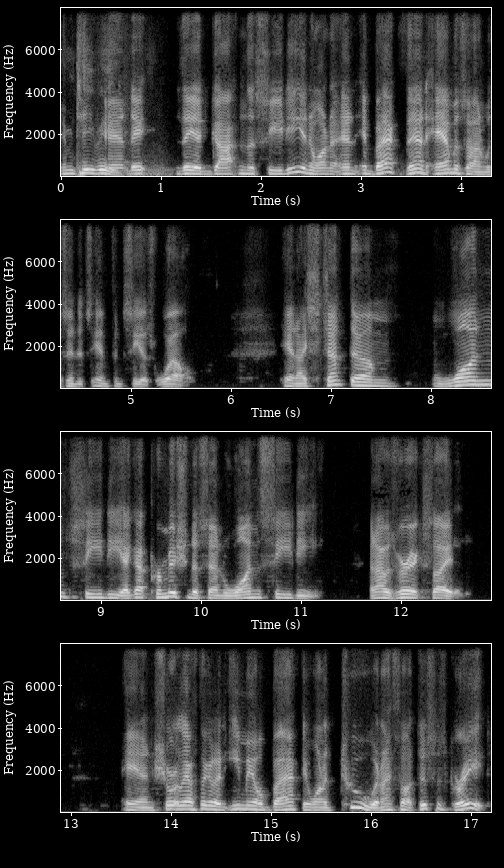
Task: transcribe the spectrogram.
MTV. And they they had gotten the CD, you know, and, and back then Amazon was in its infancy as well. And I sent them one CD. I got permission to send one CD, and I was very excited. And shortly after, I got an email back. They wanted two, and I thought this is great.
